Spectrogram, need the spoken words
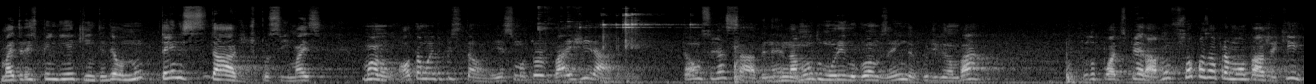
mais três pinguinhos aqui, entendeu? Não tem necessidade, tipo assim, mas, mano, olha o tamanho do pistão. E esse motor vai girar. Então você já sabe, né? Hum. Na mão do Murilo Gomes ainda, com o de gambá, tudo pode esperar. Vamos só fazer uma pré-montagem aqui.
